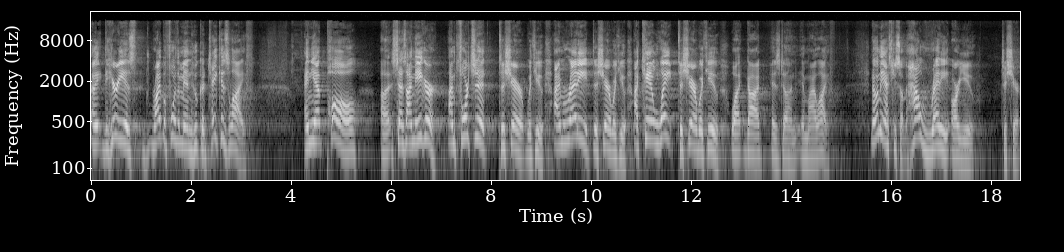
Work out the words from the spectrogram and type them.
I mean, here he is right before the men who could take his life. And yet, Paul uh, says, I'm eager, I'm fortunate to share with you, I'm ready to share with you, I can't wait to share with you what God has done in my life. Now, let me ask you something. How ready are you to share?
